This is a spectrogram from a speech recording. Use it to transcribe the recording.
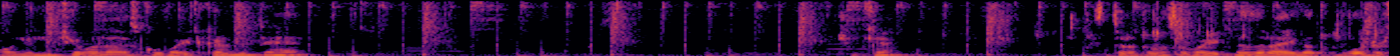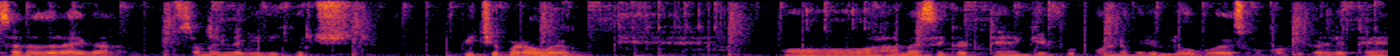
और जो नीचे वाला है इसको वाइट कर देते हैं। ठीक है? इस तरह थोड़ा सा वाइट नज़र आएगा तो बॉर्डर सा नज़र आएगा। समझ लगेगी कुछ पीछे पड़ा हुआ है। और हम ऐसे करते हैं कि फ़ूड पॉइंटर का जो लोगो है इसको कॉपी कर लेते हैं।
